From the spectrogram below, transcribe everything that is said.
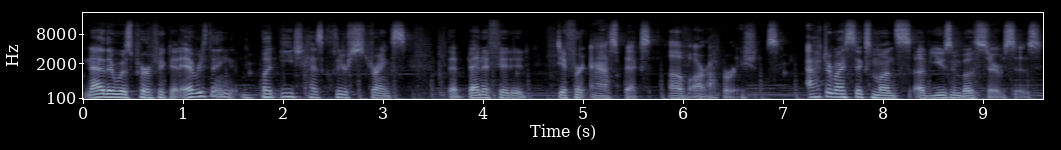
Neither was perfect at everything, but each has clear strengths that benefited different aspects of our operations. After my six months of using both services,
